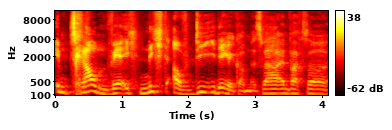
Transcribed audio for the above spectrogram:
im Traum wäre ich nicht auf die Idee gekommen. Es war einfach so,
